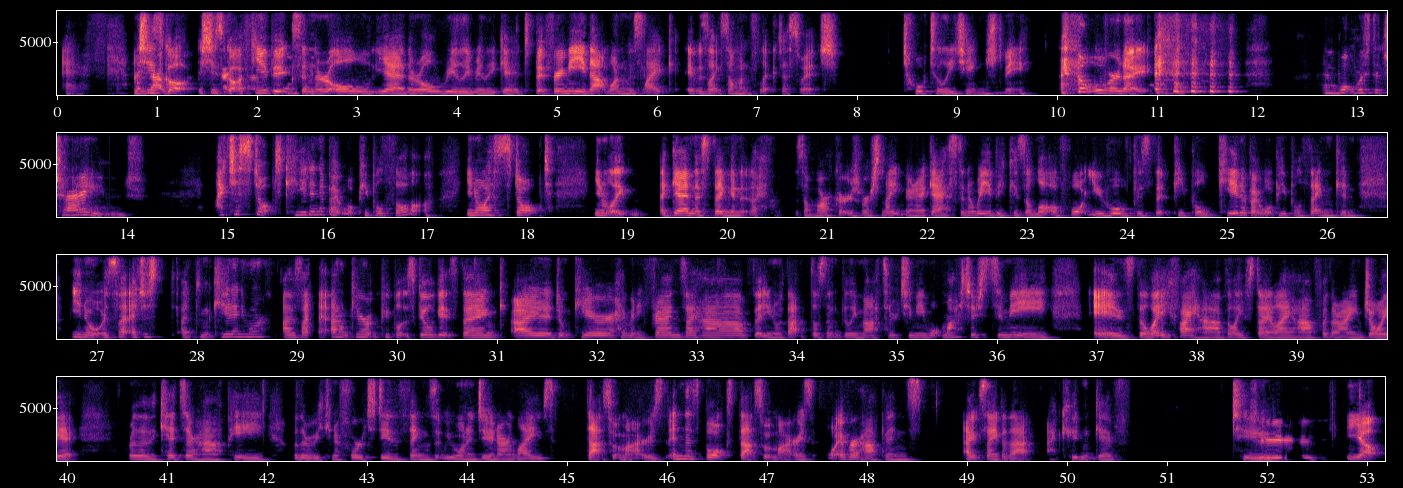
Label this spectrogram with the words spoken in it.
F. And she's got she's got a few books and they're all yeah they're all really really good. But for me that one was like it was like someone flicked a switch, totally changed me overnight. and what was the change? I just stopped caring about what people thought. You know, I stopped, you know, like again, this thing, and it's a marketer's worst nightmare, I guess, in a way, because a lot of what you hope is that people care about what people think. And, you know, it's like I just, I didn't care anymore. I was like, I don't care what people at school gets think. I uh, don't care how many friends I have, that, you know, that doesn't really matter to me. What matters to me is the life I have, the lifestyle I have, whether I enjoy it whether the kids are happy, whether we can afford to do the things that we want to do in our lives. That's what matters. In this box, that's what matters. Whatever happens outside of that, I couldn't give two. two. Yeah.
